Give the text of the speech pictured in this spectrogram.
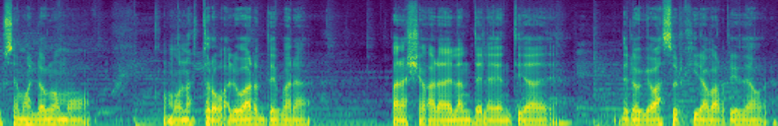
usémoslo como, como nuestro baluarte para, para llevar adelante la identidad de, de lo que va a surgir a partir de ahora.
